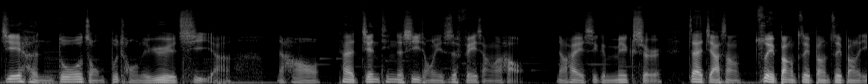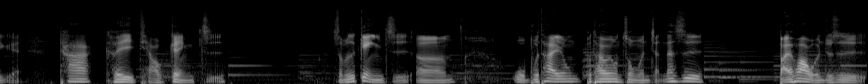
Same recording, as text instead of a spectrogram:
接很多种不同的乐器啊。然后它的监听的系统也是非常的好。然后它也是一个 mixer，再加上最棒、最棒、最棒的一个，它可以调 gain 值。什么是 gain 值？嗯，我不太用，不太会用中文讲，但是白话文就是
